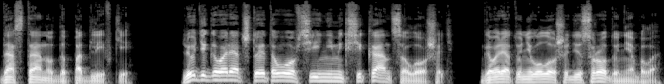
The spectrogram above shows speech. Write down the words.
Достану до подливки. Люди говорят, что это вовсе и не мексиканца лошадь. Говорят, у него лошади сроду не было.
